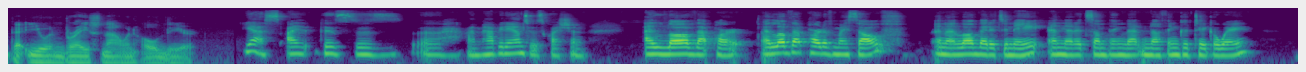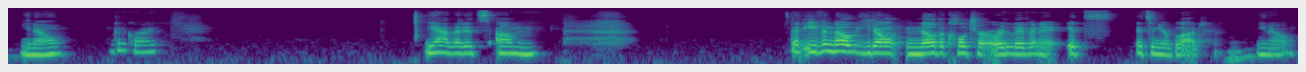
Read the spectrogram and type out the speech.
that you embrace now and hold dear? Yes, I, this is, uh, I'm happy to answer this question. I love that part. I love that part of myself. And I love that it's innate and that it's something that nothing could take away. You know, I'm gonna cry. Yeah, that it's, um, that even though you don't know the culture or live in it, it's, it's in your blood, you know,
